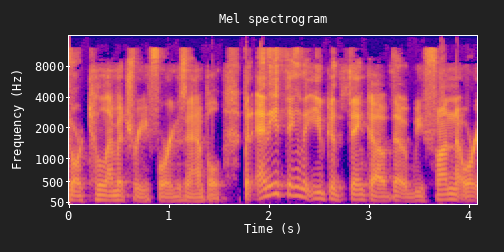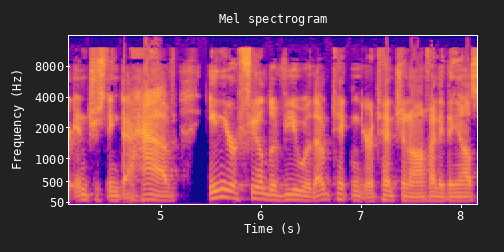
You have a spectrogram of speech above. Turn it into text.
or telemetry, for example. But anything that you could think of that would be fun or interesting to have in your field of view without taking your attention off anything else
